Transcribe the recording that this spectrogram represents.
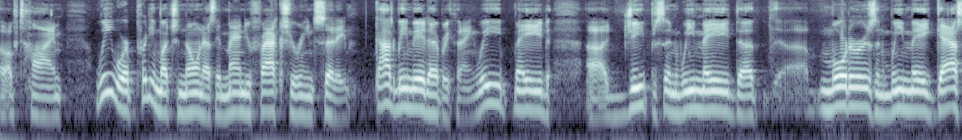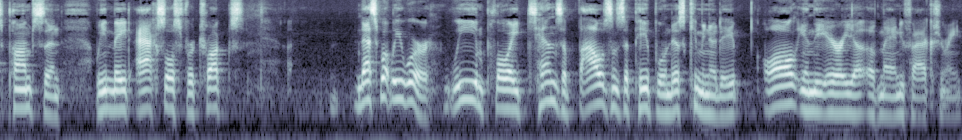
of time, we were pretty much known as a manufacturing city. God, we made everything. We made uh, Jeeps and we made uh, uh, motors and we made gas pumps and we made axles for trucks. That's what we were. We employed tens of thousands of people in this community, all in the area of manufacturing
